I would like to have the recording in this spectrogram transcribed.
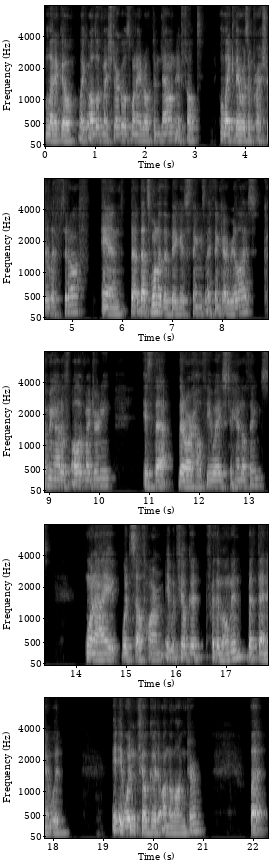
let it go. Like all of my struggles, when I wrote them down, it felt like there was a pressure lifted off. And that, that's one of the biggest things I think I realized coming out of all of my journey is that there are healthy ways to handle things. When I would self harm, it would feel good for the moment, but then it would it, wouldn't feel good on the long term. But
